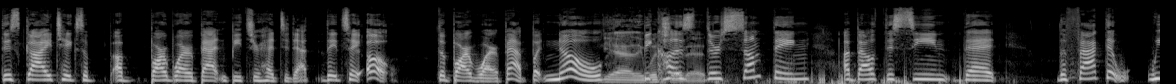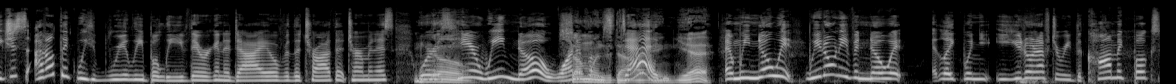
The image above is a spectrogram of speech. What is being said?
this guy takes a, a barbed wire bat and beats your head to death? They'd say, oh. The barbed wire bat, but no, Yeah, they would say because there's something about this scene that the fact that we just I don't think we really believe they were going to die over the troth at Terminus. Whereas No. here we know one Someone's of them's dying. dead. Yeah. And we know it we don't even know it like when you, you don't have to read the comic books,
